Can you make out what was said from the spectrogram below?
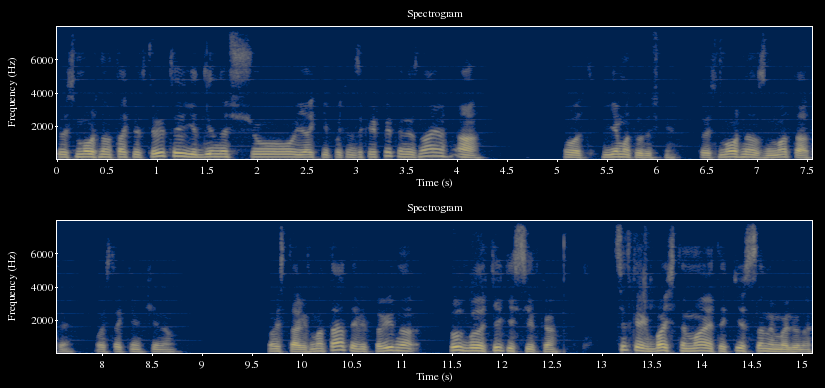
Тобто можна так відкрити. Єдине, що як її потім закріпити, не знаю. А, от, є мотузочки. Тобто можна змотати ось таким чином. Ось так змотати. Відповідно, тут буде тільки сітка. Сітка, як бачите, має такий самий малюнок.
